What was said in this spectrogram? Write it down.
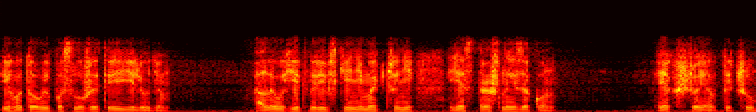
і готовий послужити її людям. Але у гітлерівській Німеччині є страшний закон. Якщо я втечу,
